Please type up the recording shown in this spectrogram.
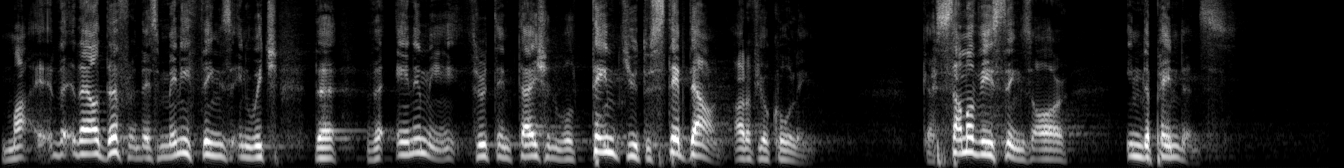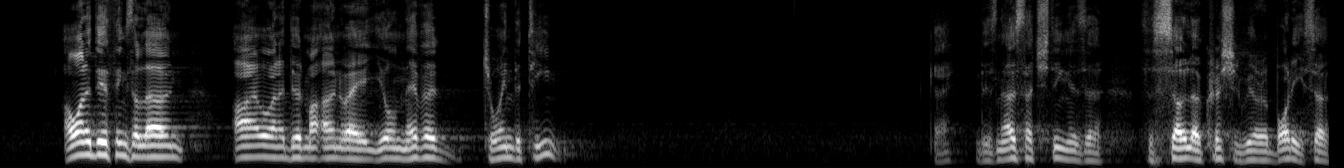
they are different. There's many things in which the, the enemy, through temptation, will tempt you to step down out of your calling. Okay, some of these things are independence. I want to do things alone. I want to do it my own way. You'll never join the team. Okay? There's no such thing as a, as a solo Christian. We are a body. So,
